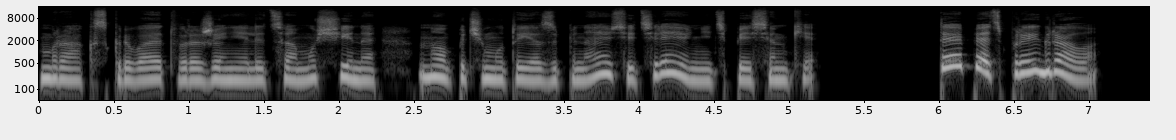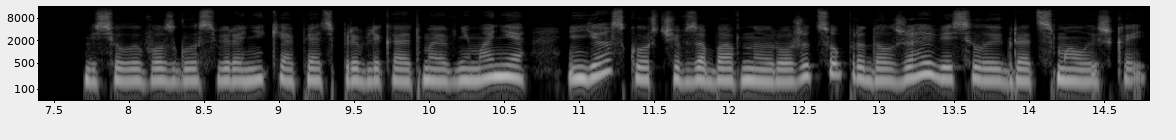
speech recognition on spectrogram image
Мрак скрывает выражение лица мужчины, но почему-то я запинаюсь и теряю нить песенки. «Ты опять проиграла!» Веселый возглас Вероники опять привлекает мое внимание, и я, скорчив забавную рожицу, продолжаю весело играть с малышкой.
